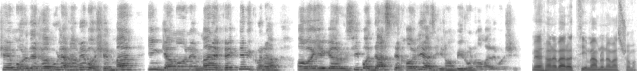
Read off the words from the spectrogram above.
که مورد قبول همه باشه. من این گمان من فکر نمی کنم آقای گروسی با دست خالی از ایران بیرون آمده باشه. مهران براتی ممنونم از شما.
